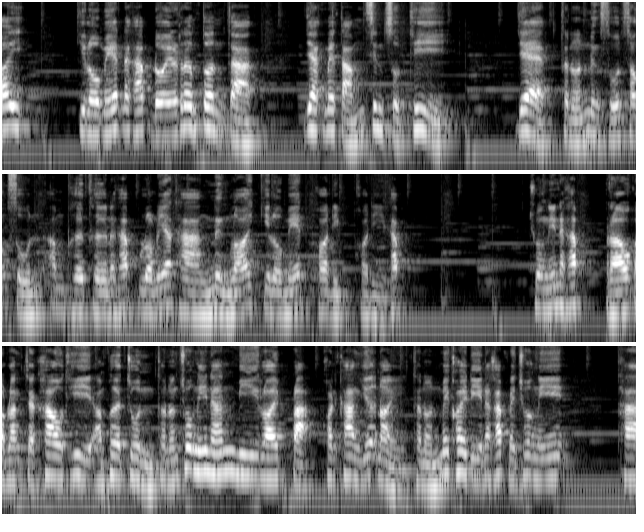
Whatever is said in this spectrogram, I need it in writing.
100 กิโลเมตรนะครับโดยเริ่มต้นจากแยกแม่ต๋ำสิ้นสุดที่ แยกถนน 1020 อำเภอเทิงนะครับรวมระยะทาง 100 กิโลเมตร พอดิบพอดีครับ ช่วงนี้นะครับเรากำลังจะเข้าที่อำเภอจุน ถนนช่วงนี้นั้นมีรอยประค่อนข้างเยอะหน่อย ถนนไม่ค่อยดีนะครับในช่วงนี้ ถ้า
